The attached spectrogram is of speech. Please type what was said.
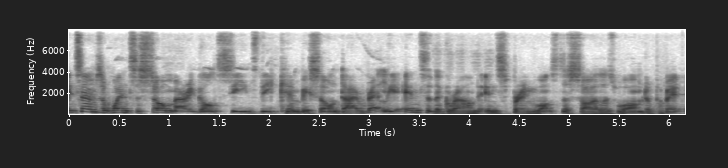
In terms of when to sow marigold seeds, they can be sown directly into the ground in spring once the soil has warmed up a bit.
